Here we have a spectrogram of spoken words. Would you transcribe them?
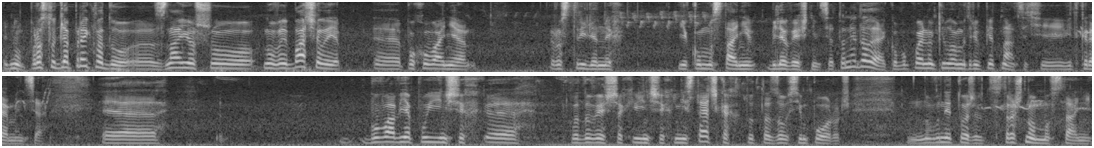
ну, просто для прикладу знаю, що ну, ви бачили поховання розстріляних в якому стані біля Вишнівця, то недалеко, буквально кілометрів 15 від Кременця. Е, бував я по інших е, кладовищах, в інших містечках, тут зовсім поруч. Ну, вони теж в страшному стані.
